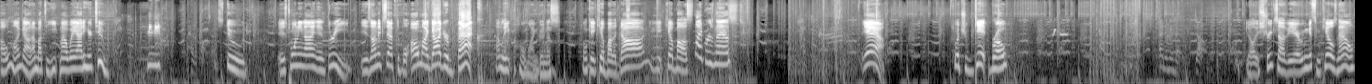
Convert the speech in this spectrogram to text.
Oh my god, I'm about to yeet my way out of here too. Me, me. This dude is 29 and 3. Is unacceptable. Oh my god, you're back! I'm leaving. Oh my goodness. Don't get killed by the dog. You get killed by a sniper's nest. Yeah! That's what you get, bro. Get all these streaks out of the air. We can get some kills now.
